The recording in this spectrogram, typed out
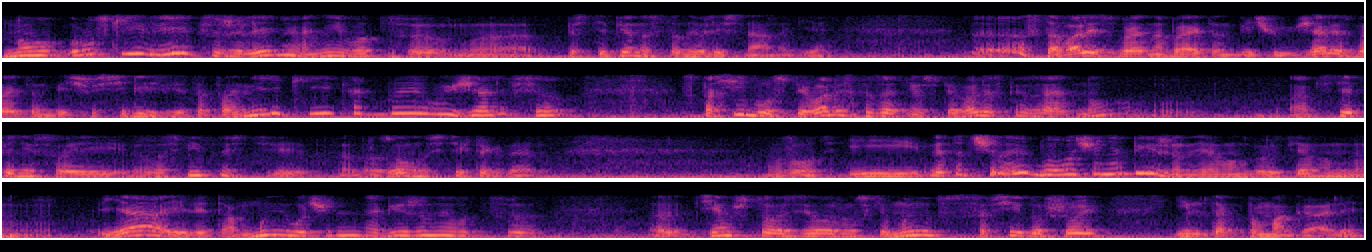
Но русские евреи, к сожалению, они вот э, постепенно становились на ноги. Э, оставались на Брайтон-Бич, уезжали с Брайтон-Бич, селились где-то по Америке и как бы уезжали все. Спасибо успевали сказать, не успевали сказать, ну, от степени своей воспитанности, образованности и так далее. Вот. И этот человек был очень обижен. Я вам говорю, я, вам, я или там мы очень обижены вот э, тем, что сделал русский. Мы со всей душой им так помогали.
